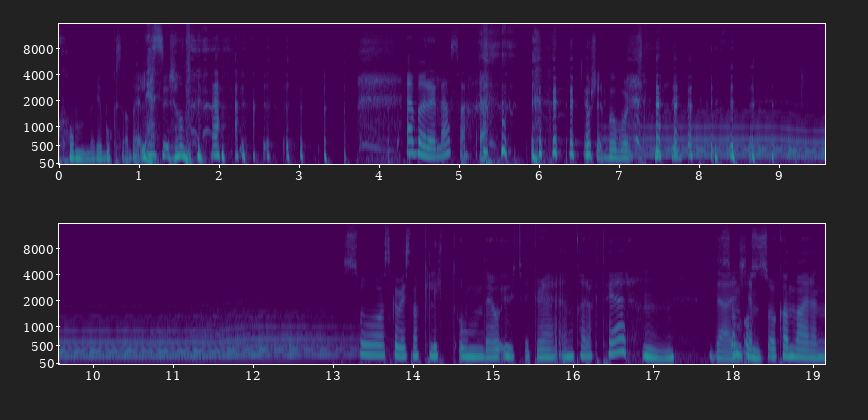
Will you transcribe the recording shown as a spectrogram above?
kommer i buksa når jeg leser sånn. Jeg bare leser. Forskjell på folk. Så skal vi snakke litt om det å utvikle en karakter. Mm. Det Som kjempe, også kan være en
